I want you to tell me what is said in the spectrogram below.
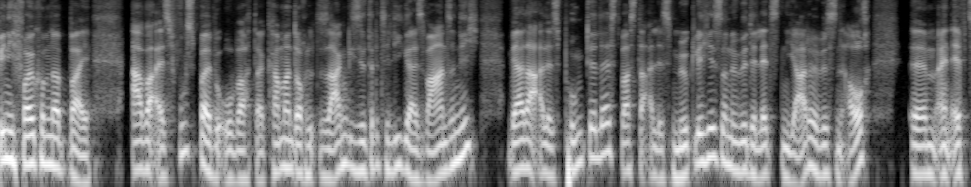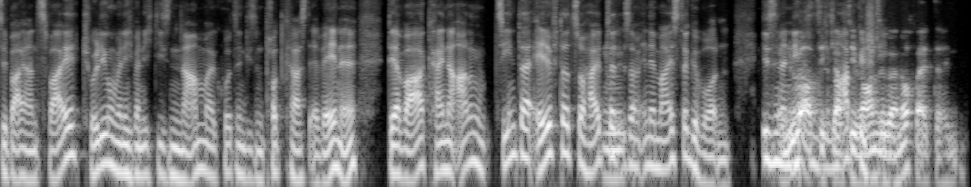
Bin ich vollkommen dabei. Aber als Fußballbeobachter kann man doch sagen, diese dritte Liga ist wahnsinnig, wer da alles Punkte lässt, was da alles möglich ist. Und über die letzten Jahre, wir wissen auch, ähm, ein FC Bayern 2, Entschuldigung, wenn ich, wenn ich diesen Namen mal kurz in diesem Podcast erwähne, der war, keine Ahnung, 10., 11. zur Halbzeit, mhm. ist am Ende Meister geworden. Ist in ja, der überhaupt, ich glaube, die waren sogar noch weiter hinten.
